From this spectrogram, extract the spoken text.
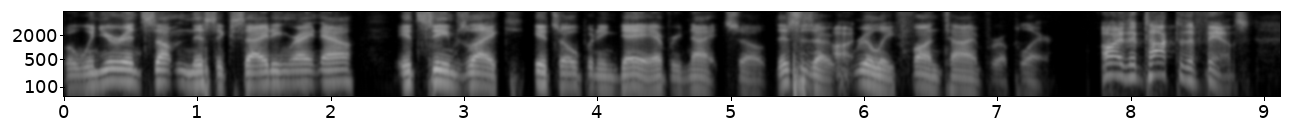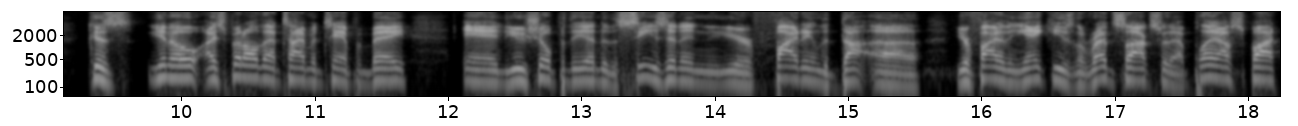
But when you're in something this exciting right now, it seems like it's opening day every night. So this is a really fun time for a player. All right, then talk to the fans because you know I spent all that time in Tampa Bay, and you show up at the end of the season and you're fighting the uh, you're fighting the Yankees and the Red Sox for that playoff spot,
